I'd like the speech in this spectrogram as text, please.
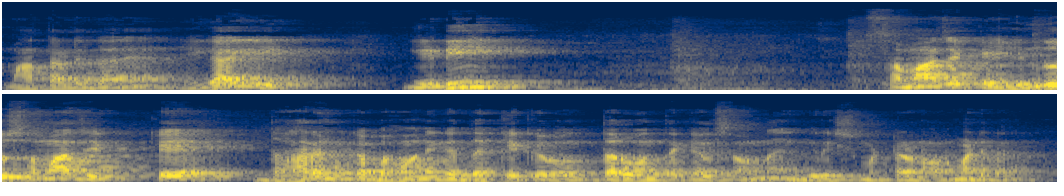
ಮಾತಾಡಿದ್ದಾನೆ. ಹೀಗಾಗಿ ಇಡೀ ಸಮಾಜಕ್ಕೆ, ಹಿಂದೂ ಸಮಾಜಕ್ಕೆ ಧಾರ್ಮಿಕ ಭಾವನೆಗೆ ಧಕ್ಕೆ ತರುವಂಥ ಕೆಲಸವನ್ನು ಗಿರೀಶ್ ಮಟ್ಟಣ್ಣವರು ಮಾಡಿದ್ದಾರೆ.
